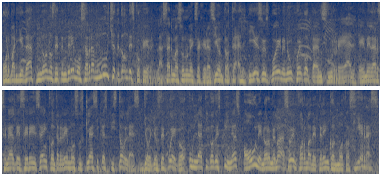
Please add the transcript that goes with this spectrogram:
Por variedad no nos detendremos, habrá mucho de dónde escoger. Las armas son una exageración total y eso es bueno en un juego tan surreal. En el arsenal de cereza encontraremos sus clásicas pistolas, yoyos de fuego, un látigo de espinas o un enorme mazo en forma de tren con motosierras.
